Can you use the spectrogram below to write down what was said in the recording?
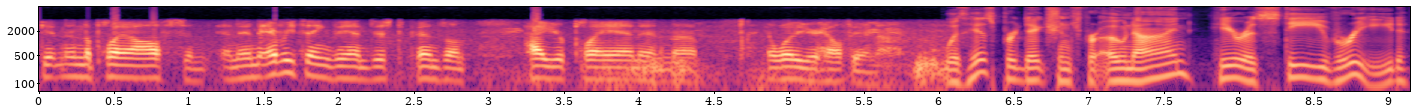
getting in the playoffs, and and then everything then just depends on how you're playing and. Uh, and whether you're healthy or not. With his predictions for 09, here is Steve Reed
